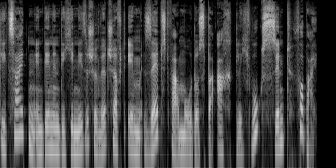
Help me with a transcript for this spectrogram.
die Zeiten, in denen die chinesische Wirtschaft im Selbstfahrmodus beachtlich wuchs, sind vorbei.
